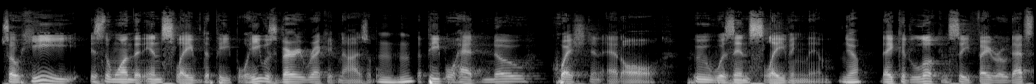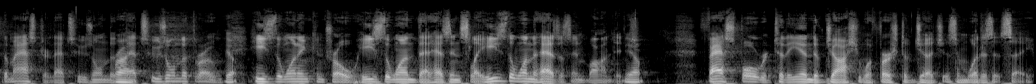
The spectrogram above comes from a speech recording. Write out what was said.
So he is the one that enslaved the people. He was very recognizable. Mm-hmm. The people had no question at all who was enslaving them. Yeah. They could look and see Pharaoh, that's the master. That's who's on the right. that's who's on the throne. Yep. He's the one in control. He's the one that has enslaved. He's the one that has us in bondage. Yep. Fast forward to the end of Joshua, first of Judges, and what does it say?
